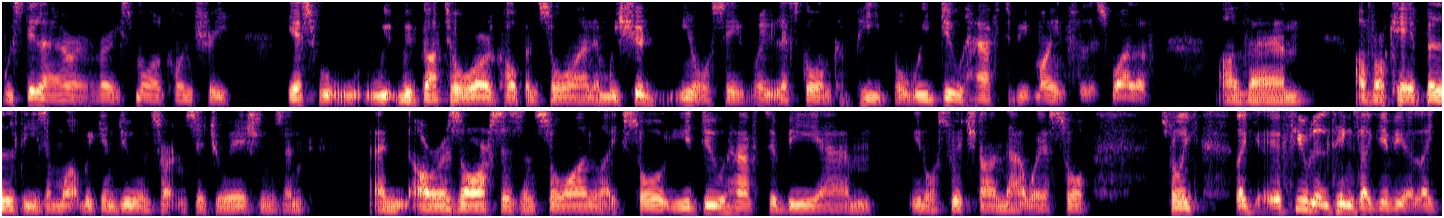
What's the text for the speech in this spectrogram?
we still are a very small country. Yes, we, we've got to a World Cup and so on, and we should, you know, say, right, let's go and compete. But we do have to be mindful as well of of um of our capabilities and what we can do in certain situations and and our resources and so on. Like so, you do have to be um you know switched on that way. So so like like a few little things I give you like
